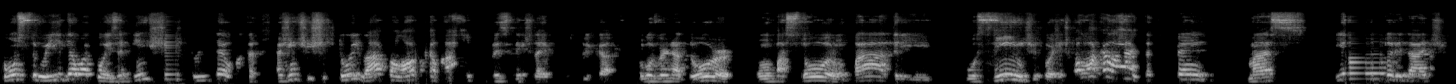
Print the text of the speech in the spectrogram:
Construída é uma coisa, instituída é outra. A gente institui lá, coloca lá o presidente da República, o governador, um pastor, um padre, o síndico, a gente coloca lá, está tudo bem. Mas e a autoridade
